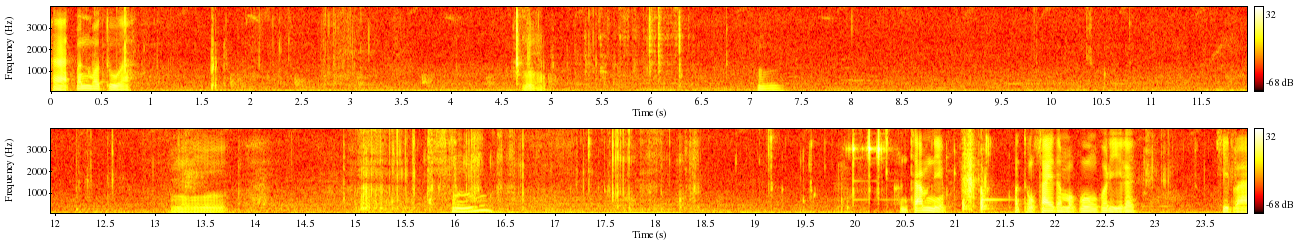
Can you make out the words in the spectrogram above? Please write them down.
หาดมันบ่ตัวนี่ครับอืมนี่อืมขันจำนี่ มันต้องใส่ตะหมกฮวงพอดีเลย คิดว่า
